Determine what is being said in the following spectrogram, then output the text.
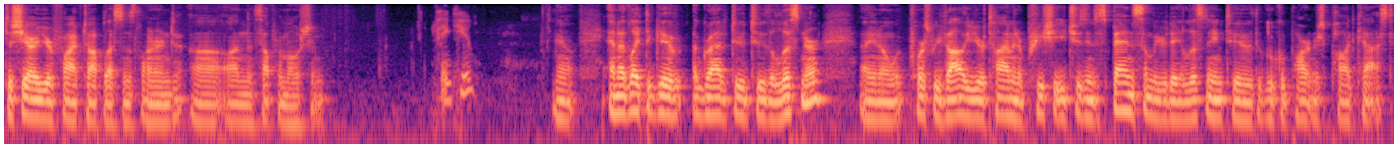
to share your five top lessons learned uh, on self promotion. Thank you. Yeah, and I'd like to give a gratitude to the listener. Uh, you know, of course, we value your time and appreciate you choosing to spend some of your day listening to the Google Partners podcast.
